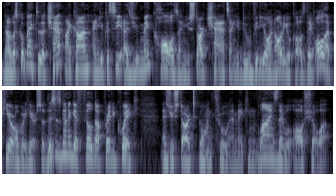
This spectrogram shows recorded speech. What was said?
Now let's go back to the chat icon and you can see as you make calls and you start chats and you do video and audio calls, they all appear over here. So this is gonna get filled up pretty quick as you start going through and making lines, they will all show up.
